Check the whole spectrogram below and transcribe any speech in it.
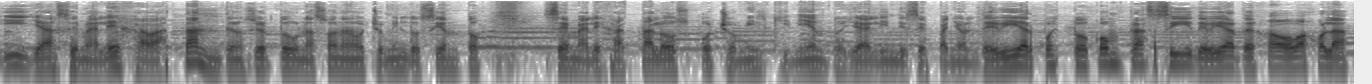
y ya se me aleja bastante, ¿no es cierto? De una zona de 8200 se me aleja hasta los 8500 ya el índice español. Debía haber puesto compras, sí, debía haber dejado bajo la,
